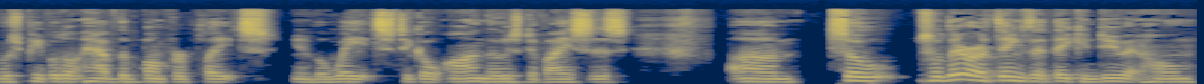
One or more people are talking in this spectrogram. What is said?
Most people don't have the bumper plates, you know, the weights to go on those devices. Um, so, so there are things that they can do at home,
